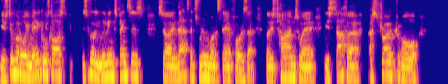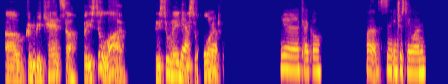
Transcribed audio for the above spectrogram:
You've still got all your medical costs. You've still got your living expenses. So that's that's really what it's there for. Is that those times where you suffer a stroke or um, could be cancer, but you're still alive and you still need yeah. to be supported. Yeah. yeah. Okay. Cool. Well, that's an interesting one.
